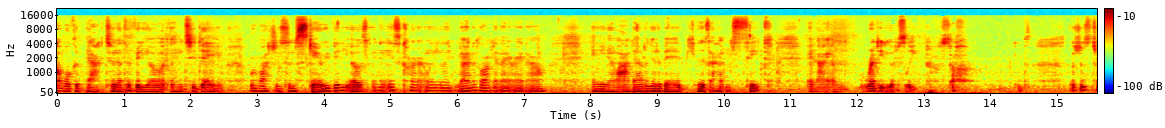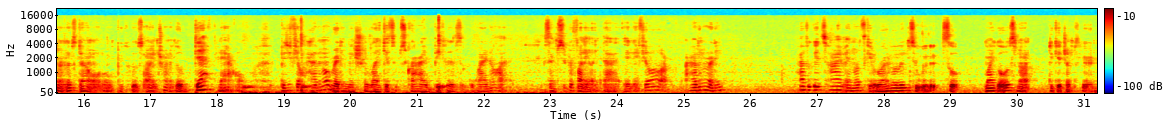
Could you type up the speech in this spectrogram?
y'all, welcome back to another video, and today we're watching some scary videos, and it is currently like 9 o'clock at night right now, and you know, I'm about to go to bed because I'm sick, and I am ready to go to sleep, so, let's just turn this down a little, because I am trying to go deaf now, but if y'all haven't already, make sure to like and subscribe, because why not, because I'm super funny like that, and if y'all haven't already, have a good time and let's get right on into it. So my goal is not to get jump scared.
